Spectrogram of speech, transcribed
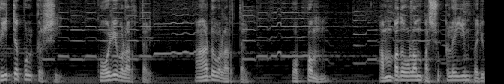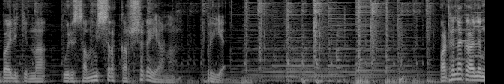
തീറ്റപ്പുൽ കൃഷി കോഴി വളർത്തൽ ആടുവളർത്തൽ ഒപ്പം അമ്പതോളം പശുക്കളെയും പരിപാലിക്കുന്ന ഒരു സമ്മിശ്ര കർഷകയാണ് പ്രിയ. പഠനകാലം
